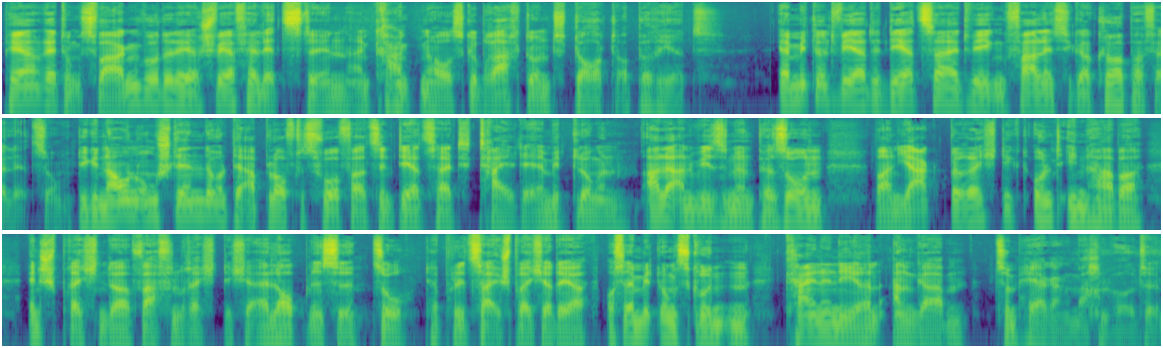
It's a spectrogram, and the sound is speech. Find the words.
Per Rettungswagen wurde der schwer Verletzte in ein Krankenhaus gebracht und dort operiert. Ermittelt werde derzeit wegen fahrlässiger Körperverletzung. Die genauen Umstände und der Ablauf des Vorfalls sind derzeit Teil der Ermittlungen. Alle anwesenden Personen waren jagdberechtigt und Inhaber entsprechender waffenrechtlicher Erlaubnisse, so der Polizeisprecher, der aus Ermittlungsgründen keine näheren Angaben zum Hergang machen wollte.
